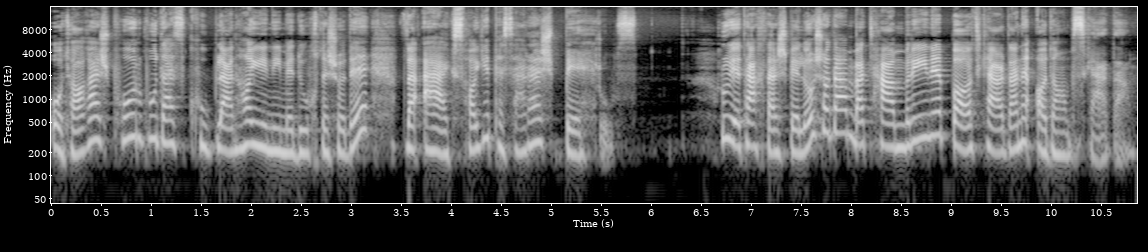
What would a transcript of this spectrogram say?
اتاقش پر بود از کوبلنهای نیمه دوخته شده و عکسهای پسرش بهروز. روی تختش ولو شدم و تمرین باد کردن آدامس کردم.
